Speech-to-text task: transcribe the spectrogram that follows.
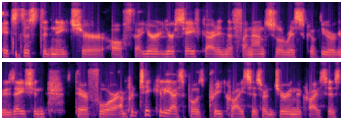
it's just the nature of uh, you're you're safeguarding the financial risk of the organization. Therefore, and particularly, I suppose, pre-crisis or during the crisis,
